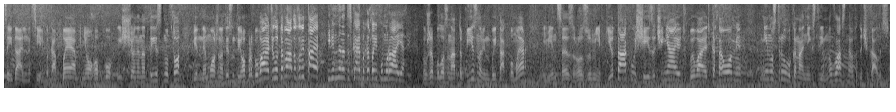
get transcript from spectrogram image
Це ідеальна ціль. БКБ в нього поки що не натиснуто. Він не може натиснути, його пробивають, але торнадо залітає, і він не натискає БКБ і помирає. Ну вже було занадто пізно, він би і так помер, і він це зрозумів. Кіотаку ще й зачиняють, вбивають Катаомі. Мінус три у виконанні екстрім. Ну, власне, от і дочекалися.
